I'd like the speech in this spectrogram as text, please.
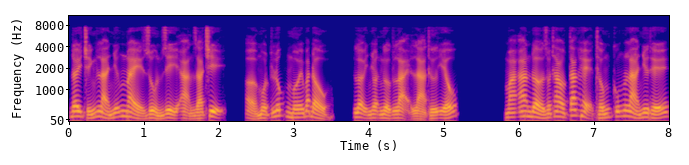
đây chính là những này dùn gì ản giá trị, ở một lúc mới bắt đầu, lợi nhuận ngược lại là thứ yếu. Mà Android thao tác hệ thống cũng là như thế,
